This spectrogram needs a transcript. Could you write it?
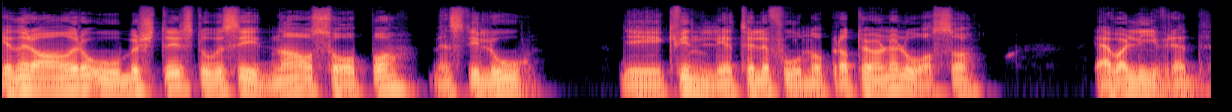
Generaler og oberster sto ved siden av og så på mens de lo. De kvinnelige telefonoperatørene lo også. Jeg var livredd.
